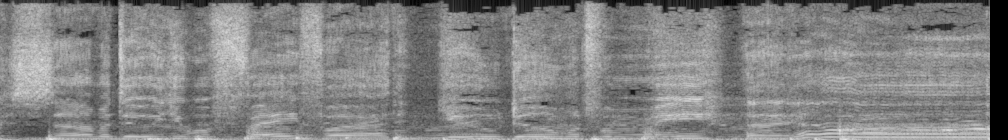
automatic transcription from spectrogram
Cause I'ma do you a favor, you do one for me. Like, oh.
